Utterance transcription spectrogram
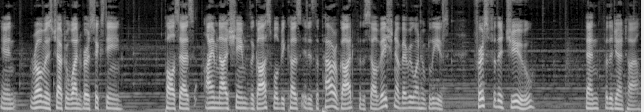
In Romans chapter 1 verse 16, Paul says, I am not ashamed of the gospel because it is the power of God for the salvation of everyone who believes, first for the Jew, then for the Gentile.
